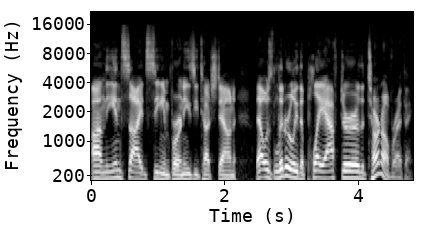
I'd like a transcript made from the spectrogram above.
on the inside seam for an easy touchdown. That was literally the play after the turnover, I think.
